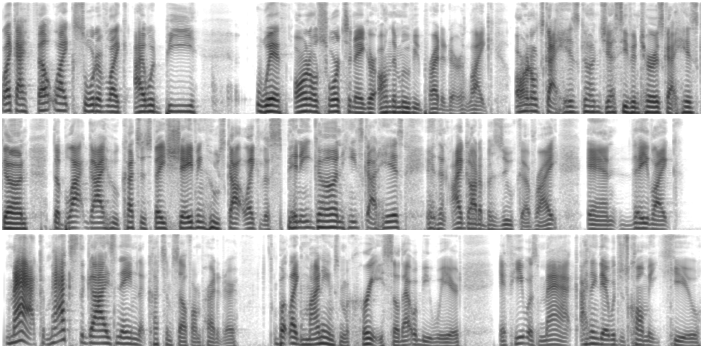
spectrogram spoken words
Like I felt like sort of like I would be with Arnold Schwarzenegger on the movie Predator. Like Arnold's got his gun, Jesse Ventura's got his gun, the black guy who cuts his face shaving who's got like the spinny gun, he's got his, and then I got a bazooka, right? And they like Mac, Mac's the guy's name that cuts himself on Predator. But like my name's McCree, so that would be weird if he was Mac, I think they would just call me Q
